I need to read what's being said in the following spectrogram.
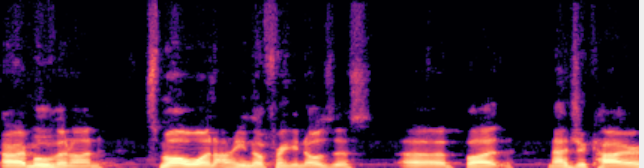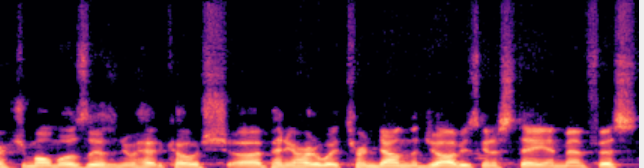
All right, moving on. Small one. I don't even know if Frankie knows this, uh, but Magic hire Jamahl Mosley as a new head coach. Uh, Penny Hardaway turned down the job. He's going to stay in Memphis.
